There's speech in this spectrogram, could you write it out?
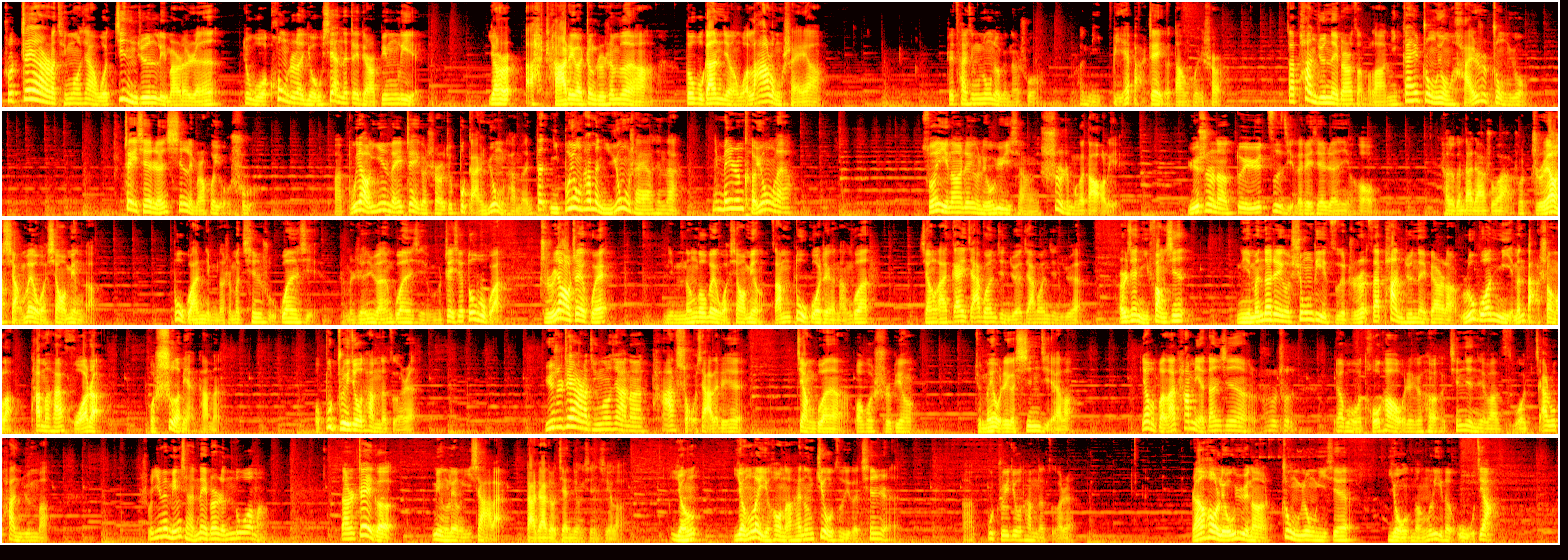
说这样的情况下，我禁军里面的人，就我控制的有限的这点兵力，要是啊查这个政治身份啊都不干净，我拉拢谁呀、这蔡兴宗就跟他说：“说你别把这个当回事儿，在叛军那边怎么了？你该重用还是重用。这些人心里面会有数，啊，不要因为这个事儿就不敢用他们。但你不用他们，你用谁啊？现在你没人可用了呀。所以呢，这个刘裕一想是这么个道理，于是呢，对于自己的这些人以后，他就跟大家说啊，说只要想为我效命的，不管你们的什么亲属关系、什么人员关系，这些都不管，只要这回你们能够为我效命，咱们度过这个难关，将来该加官进爵加官进爵，而且你放心，你们的这个兄弟子侄在叛军那边的，如果你们打胜了，他们还活着，我赦免他们，我不追究他们的责任。于是这样的情况下呢，他手下的这些将官啊，包括士兵，就没有这个心结了。要不本来他们也担心啊，说说，要不我投靠我这个亲戚去吧，我加入叛军吧，是不是？因为明显那边人多嘛。但是这个命令一下来，大家就坚定信息了，赢，赢了以后呢，还能救自己的亲人，啊，不追究他们的责任。然后刘裕呢，重用一些有能力的武将，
